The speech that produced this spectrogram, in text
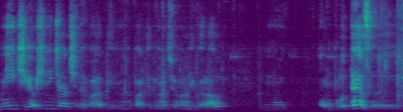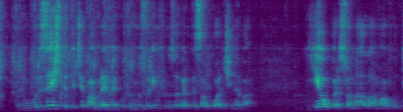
nici eu și nici altcineva din Partidul Național Liberal nu complotează, nu urzește de ceva vreme cu domnul Sorin Frunză Verde sau cu altcineva. Eu personal am avut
